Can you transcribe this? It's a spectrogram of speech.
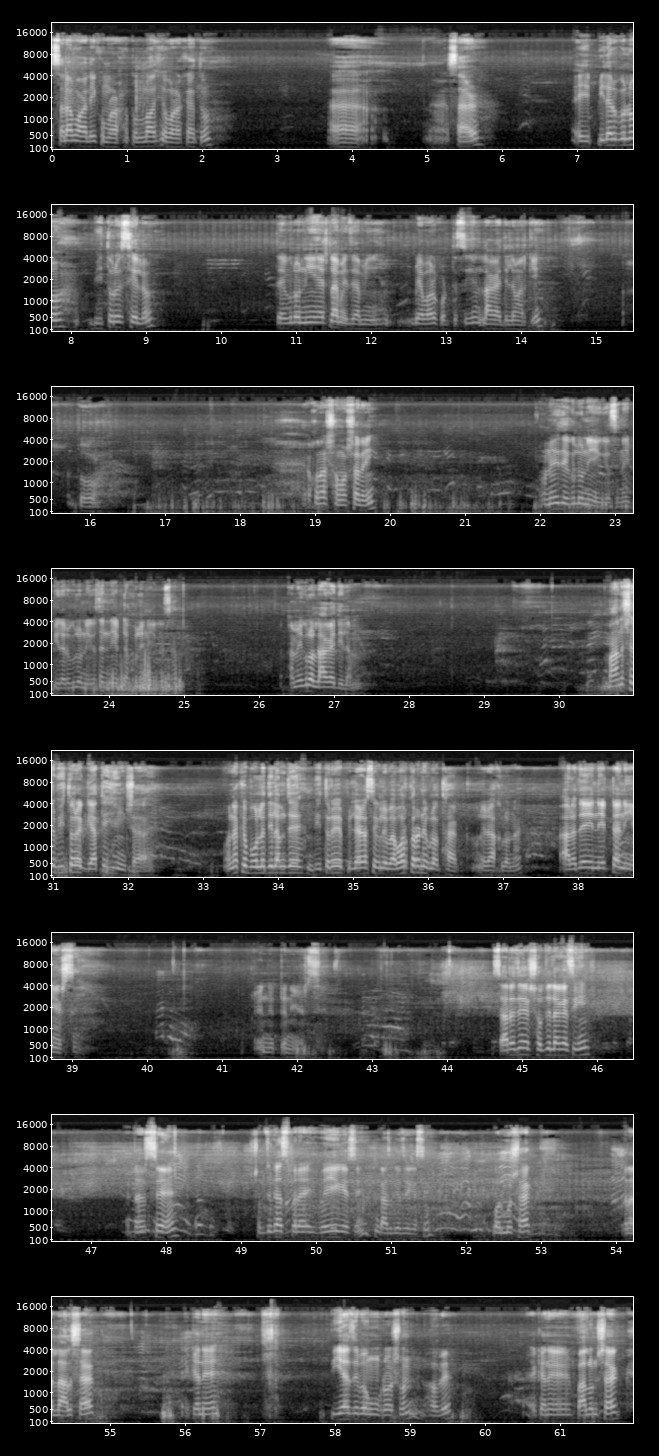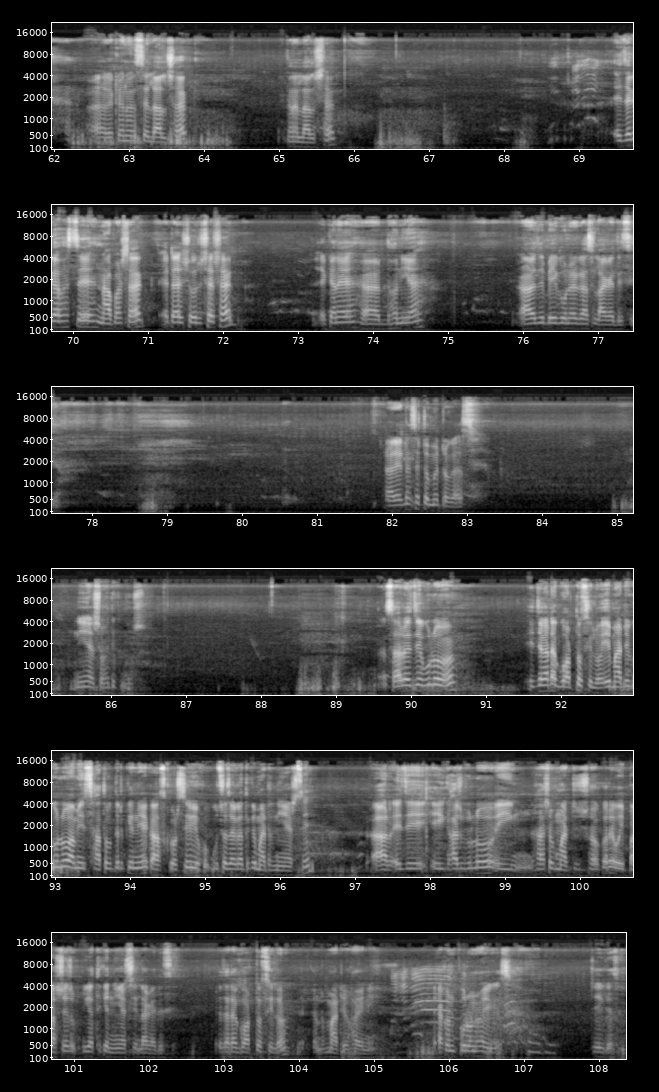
আসসালামু আলাইকুম রহমতুল্লাহ বরাকাত স্যার, এই পিলারগুলো ভিতরে ছিল, তো এগুলো নিয়ে আসলাম, এই যে আমি ব্যবহার করতেছি, লাগাই দিলাম আর কি। তো এখন আর সমস্যা নেই। উনি যেগুলো নিয়ে গেছেন, এই পিলারগুলো নিয়ে গেছেন, নেটটা খুলে নিয়ে গেছেন। আমি এগুলো লাগাই দিলাম। মানুষের ভিতরে জ্ঞাতি হিংসা। ওনাকে বলে দিলাম যে, ভিতরে পিলার আছে এগুলো ব্যবহার করেন, এগুলো থাক। উনি রাখল না। আর যে এই নেটটা নিয়ে আসছে। এই নেটটা নিয়ে আসছে। স্যারে যে সবজি লাগাইছি। এটা হচ্ছে সবজি গাছ প্রায় হয়ে গেছে, গাছ গেজে গেছে। কলম শাক, এখানে লাল শাক, এখানে পেঁয়াজ এবং রসুন হবে। এখানে পালন শাক, আর এখানে হচ্ছে লাল শাক। এখানে লাল শাক। এই জায়গা হচ্ছে নাপা শাক, এটা সরিষা শাক। এখানে ধনিয়া, আর যে বেগুনের গাছ লাগাই দিছি। আর এটা হচ্ছে টমেটো গাছ। নিয়ে আসো আসো। স্যার যেগুলো, এই জায়গাটা গর্ত ছিল, এই মাটিগুলো আমি ছাত্রদেরকে নিয়ে কাজ করছি উঁচা জায়গা থেকে মাটি নিয়ে আসছি। আর এই যে এই ঘাসগুলো, এই ঘাস মাটি সহকারে ওই পাশের ইয়া থেকে নিয়ে আসছি, লাগাই দিয়েছি জায়গাটা গর্ত ছিল, এখন মাটি হয়নি, এখন পূরণ হয়ে গেছে। ঠিক আছে।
